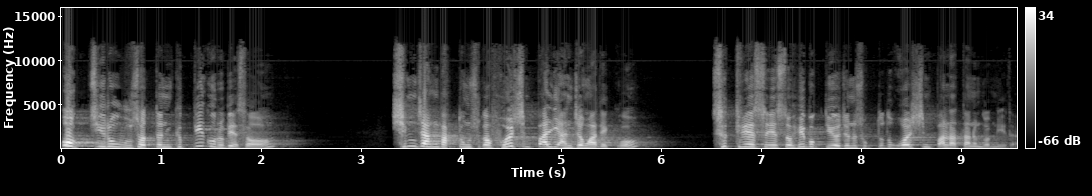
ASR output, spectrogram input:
억지로 웃었던 그 B 그룹에서 심장 박동수가 훨씬 빨리 안정화됐고 스트레스에서 회복되어지는 속도도 훨씬 빨랐다는 겁니다.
